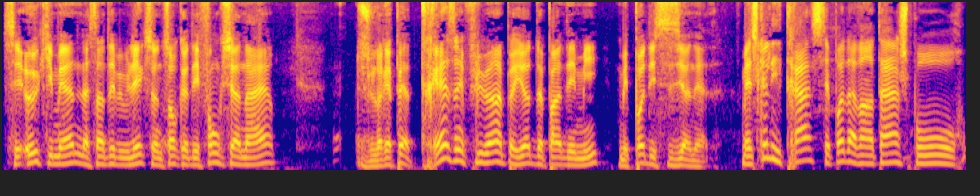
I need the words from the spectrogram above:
C'est eux qui mènent la santé publique. Ce ne sont que des fonctionnaires, je le répète, très influents en période de pandémie, mais pas décisionnels. Mais est-ce que les traces, c'est pas davantage pour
